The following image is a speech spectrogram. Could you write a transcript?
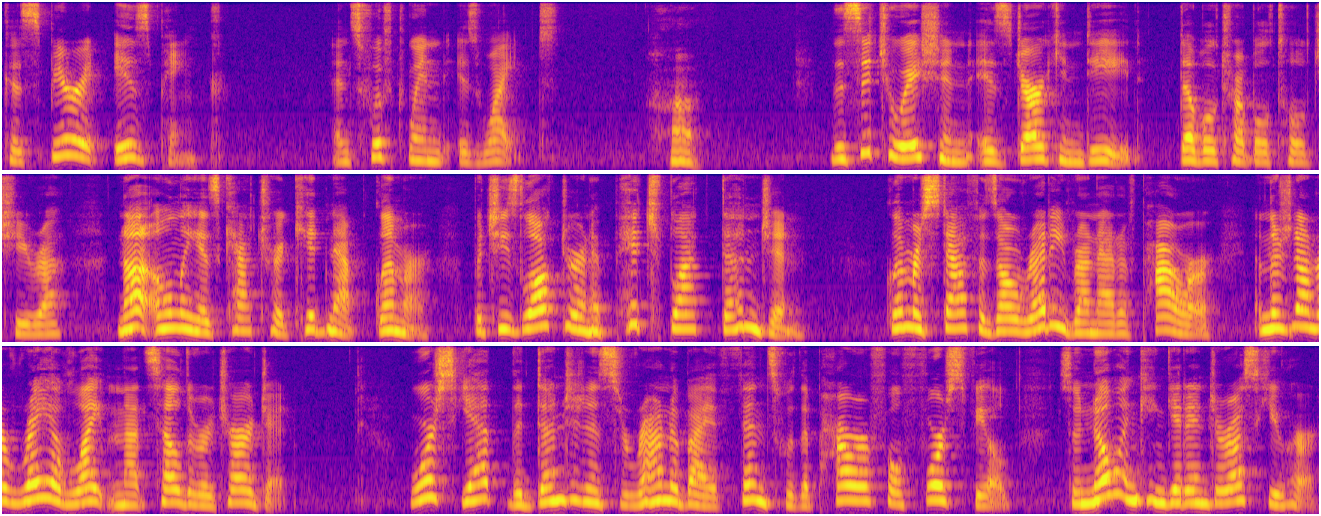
Because Spirit is pink, and Swiftwind is white. Huh. The situation is dark indeed, Double Trouble told She-Ra. Not only has Catra kidnapped Glimmer, but she's locked her in a pitch black dungeon. Glimmer's staff has already run out of power, and there's not a ray of light in that cell to recharge it. Worse yet, the dungeon is surrounded by a fence with a powerful force field, so no one can get in to rescue her.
